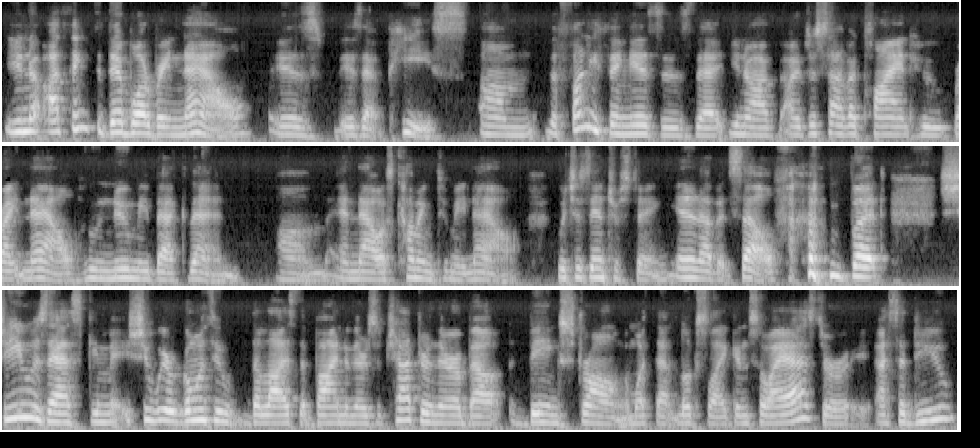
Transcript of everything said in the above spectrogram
You know, I think the Deb Waterbury now is is at peace. Um, the funny thing is, is that you know I've, I just have a client who right now who knew me back then, um, and now is coming to me now, which is interesting in and of itself. but she was asking me, she we were going through the lies that bind, and there's a chapter in there about being strong and what that looks like. And so I asked her, I said, "Do you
